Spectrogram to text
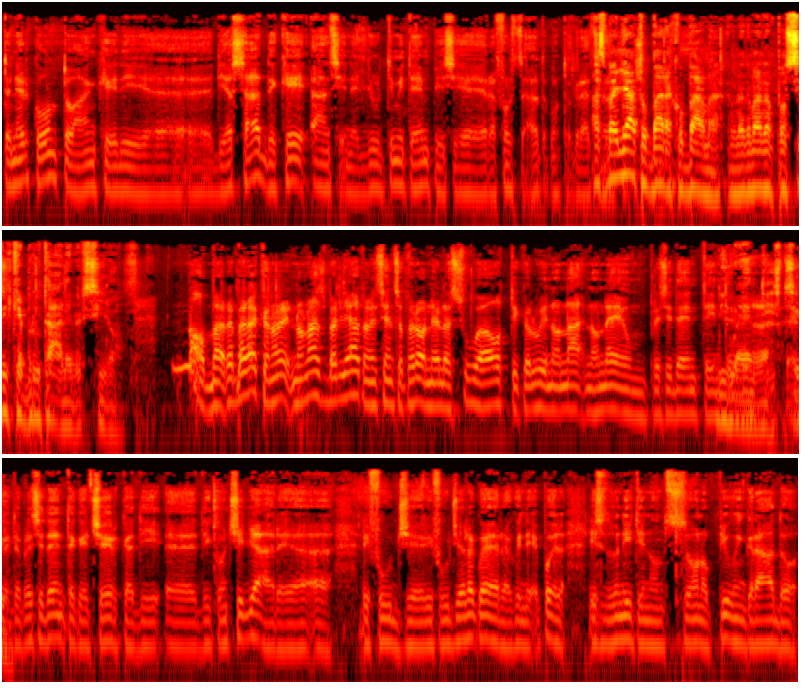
tener conto anche di, eh, di, Assad che anzi negli ultimi tempi si è rafforzato appunto grazie ha sbagliato Barack Obama? È una domanda un po' secca e brutale persino No, Baracca non, non, ha sbagliato, nel senso però nella sua ottica lui non, ha, non è un presidente interventista, è un presidente che cerca di, eh, di conciliare, eh, rifugge, rifugge la guerra, quindi, e poi gli Stati Uniti non sono più in grado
